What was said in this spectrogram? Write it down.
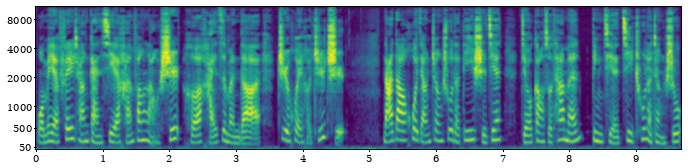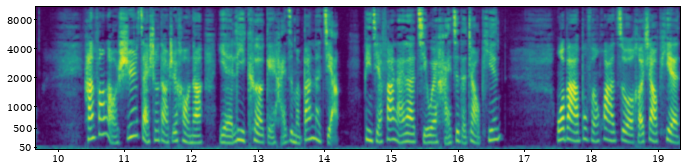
我们也非常感谢韩芳老师和孩子们的智慧和支持。拿到获奖证书的第一时间，就告诉他们，并且寄出了证书。韩芳老师在收到之后呢，也立刻给孩子们颁了奖，并且发来了几位孩子的照片。我把部分画作和照片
